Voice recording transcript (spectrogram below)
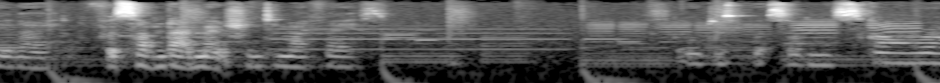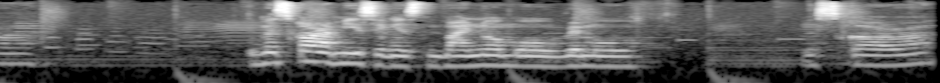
you know, for some dimension to my face. So we'll just put some mascara. The mascara I'm using is my normal Rimmel mascara.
